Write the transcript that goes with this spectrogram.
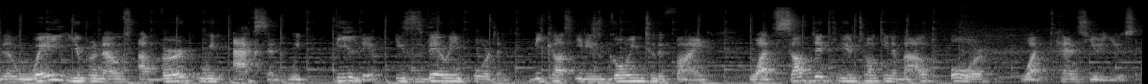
The way you pronounce a verb with accent, with tilde, is very important because it is going to define what subject you're talking about or what tense you're using.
